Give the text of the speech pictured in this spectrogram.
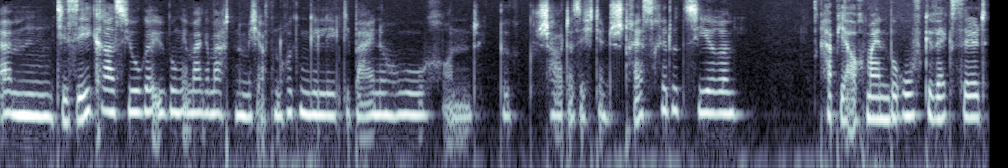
Ähm, die Seegras-Yoga-Übung immer gemacht, nämlich auf den Rücken gelegt, die Beine hoch und geschaut, dass ich den Stress reduziere. Habe ja auch meinen Beruf gewechselt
